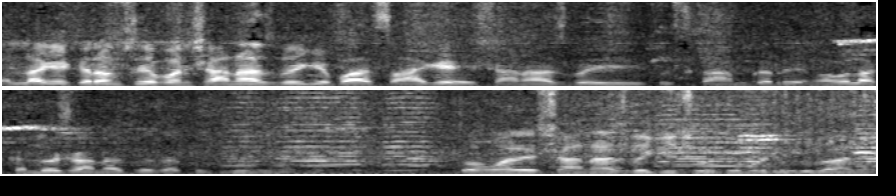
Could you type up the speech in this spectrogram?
अल्लाह के करम से अपन शाहनाज भाई के पास आ गए। शाहनाज भाई कुछ काम कर रहे हैं। मैं बोला कर लो शाहनाज भाई कुछ भी नहीं तो हमारे शाहनाज भाई की छोटी मोटी दुकान है।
